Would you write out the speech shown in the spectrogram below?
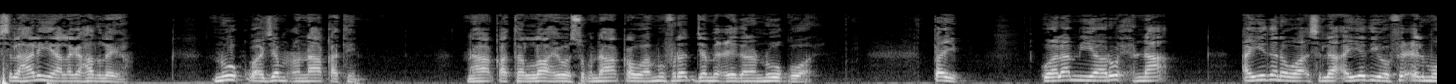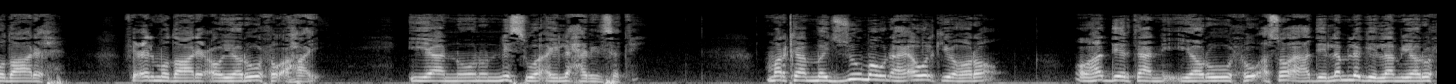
isla halihiaa laga hadlaya nuuq waa jamcu naaqatin. Naaqat allahi wasuq naaqa waa mufrad jamceedana nuuq waay. Ayib walam yaruxna ayadana waa isla ayadii oo ficil mudaarix. Ficil mudaaric oo yaruuxu ahay. Iyaa nuunu niswa ay la xariirsatay marka majzuumownahay awalkii horo oo hadeertaan yaruuxu asoo ah haddii lagi lam yarux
